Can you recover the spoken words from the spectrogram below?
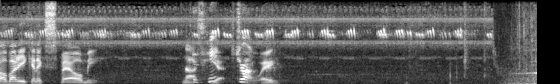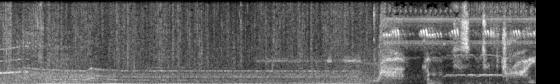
Nobody can expel me. Not Is he yet, drunk? anyway. Come on, just, just try.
